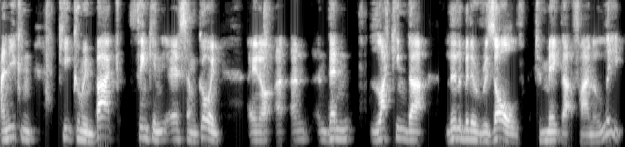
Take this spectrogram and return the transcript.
and you can keep coming back thinking, yes, I'm going, you know, and, and then lacking that little bit of resolve to make that final leap.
